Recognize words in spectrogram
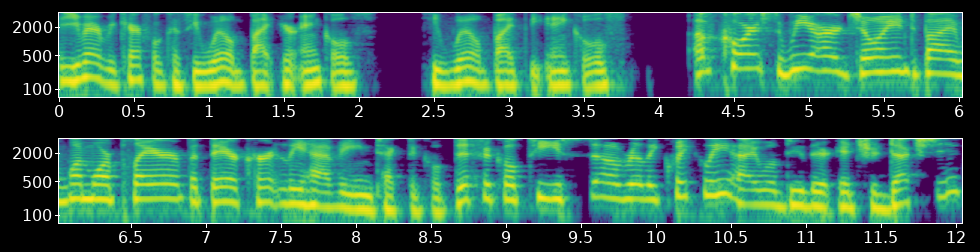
You better be careful because he will bite your ankles. He will bite the ankles. Of course, we are joined by one more player, but they are currently having technical difficulties. So, really quickly, I will do their introduction.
